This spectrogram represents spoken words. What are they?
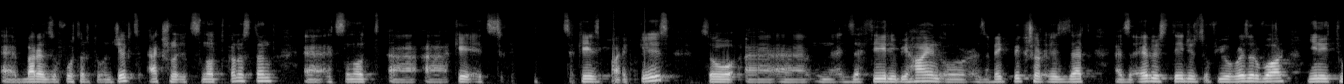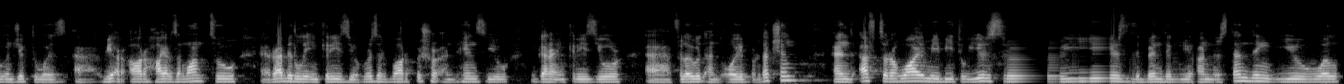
uh, barrels of water to inject. Actually, it's not constant. Uh, it's not uh, it's, it's a case by case. So uh, uh, the theory behind or the big picture is that at the early stages of your reservoir, you need to inject with uh, VRR higher than one to rapidly increase your reservoir pressure, and hence you you gotta increase your fluid and oil production. And after a while, maybe two years, three years, depending on your understanding, you will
